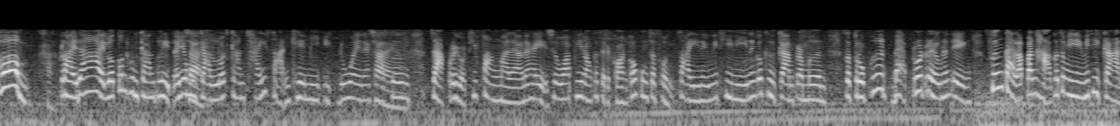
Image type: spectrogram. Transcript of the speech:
พิ่มค่ะ รายได้ลดต้นทุนการผลิตและยังมีใช่การลดการใช้สารเคมีอีกด้วยนะใช่คะ ซึ่งจากประโยชน์ที่ฟังมาแล้วนะคะเอกเชื่อว่าพี่น้องเกษตรกรก็คงจะสนใจในวิธีนี้ นั่นก็คือการประเมินศัตรูพืชแบบรวดเร็วนั่นเอง ซึ่งแต่ละปัญหาก็จะมีวิธีการ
